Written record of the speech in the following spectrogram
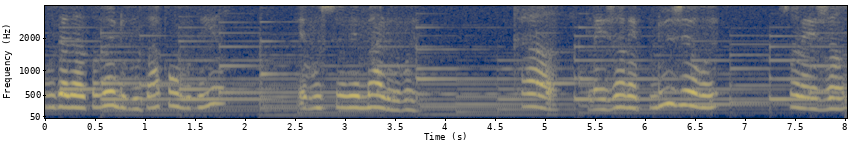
vous êtes en train de vous appauvrir et vous serez malheureux. Car les gens les plus heureux sont les gens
